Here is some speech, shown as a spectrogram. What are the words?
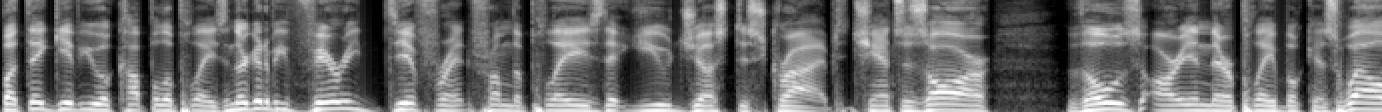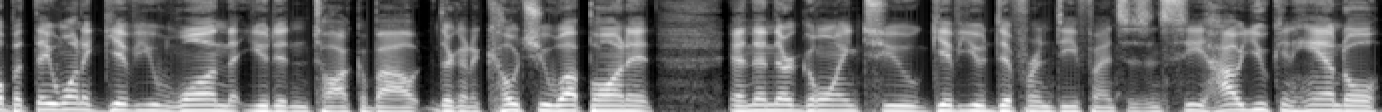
but they give you a couple of plays. And they're going to be very different from the plays that you just described. Chances are those are in their playbook as well, but they want to give you one that you didn't talk about. They're going to coach you up on it, and then they're going to give you different defenses and see how you can handle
